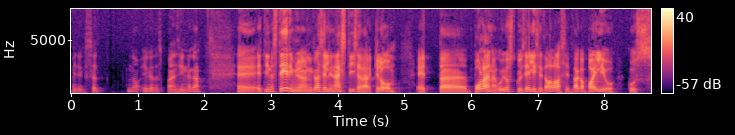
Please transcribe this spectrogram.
ma ei tea, kas sealt, no igatahes panen sinna ka, äh, et investeerimine on ka selline hästi isevärki loom, et pole nagu justkui selliseid alasid väga palju, kus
